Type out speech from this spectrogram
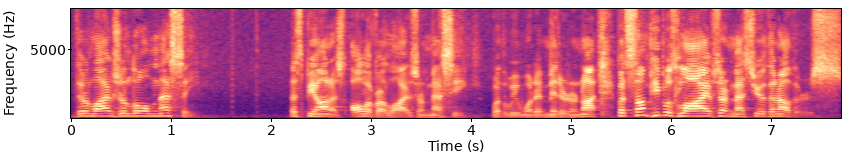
their lives are a little messy. Let's be honest, all of our lives are messy, whether we want to admit it or not. But some people's lives are messier than others.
